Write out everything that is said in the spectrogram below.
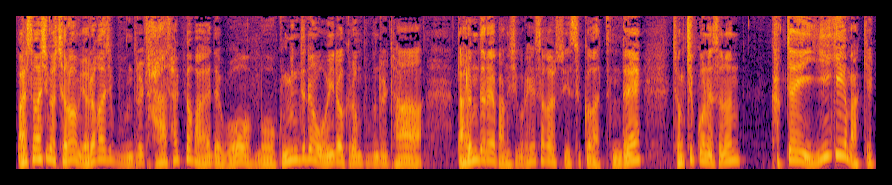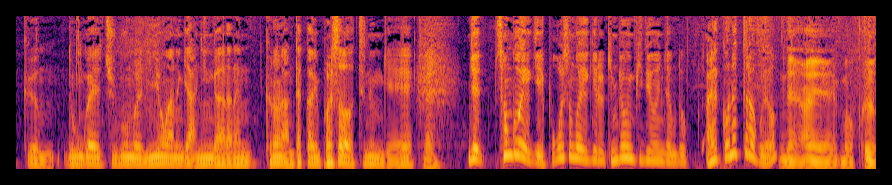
말씀하신 것처럼 여러 가지 부분들을 다 살펴봐야 되고 뭐 국민들은 오히려 그런 부분들 다 나름대로의 방식으로 해석할 수 있을 것 같은데 정치권에서는 각자의 이익에 맞게끔 누군가의 죽음을 이용하는 게 아닌가라는 그런 안타까움이 벌써 드는 게 네. 이제 선거 얘기, 보궐선거 얘기를 김종인 비대위원장도 아예 꺼냈더라고요. 네, 아예 뭐 그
